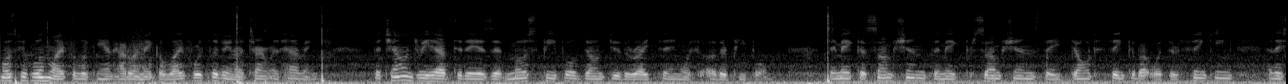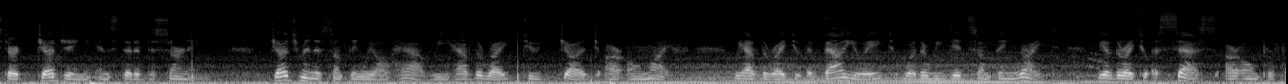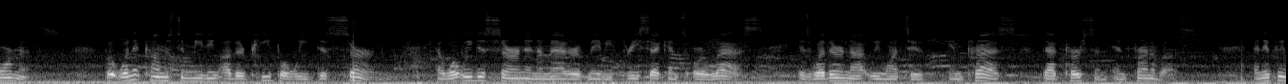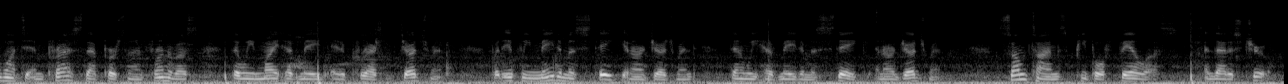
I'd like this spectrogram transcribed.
Most people in life are looking at how do I make a life worth living and a retirement worth having. The challenge we have today is that most people don't do the right thing with other people. They make assumptions, they make presumptions, they don't think about what they're thinking, and they start judging instead of discerning. Judgment is something we all have. We have the right to judge our own life. We have the right to evaluate whether we did something right. We have the right to assess our own performance. But when it comes to meeting other people, we discern. And what we discern in a matter of maybe three seconds or less is whether or not we want to impress that person in front of us. And if we want to impress that person in front of us, then we might have made a correct judgment. But if we made a mistake in our judgment, then we have made a mistake in our judgment. Sometimes people fail us, and that is true.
